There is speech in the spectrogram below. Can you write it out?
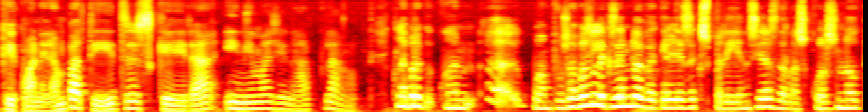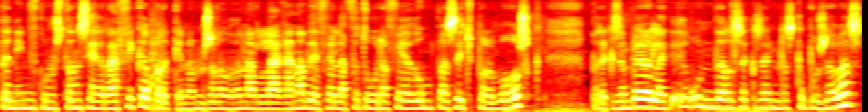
que quan eren petits és que era inimaginable. Clar, perquè quan, eh, quan posaves l'exemple d'aquelles experiències de les quals no tenim constància gràfica perquè no ens ha donat la gana de fer la fotografia d'un passeig pel bosc, per exemple, un dels exemples que posaves,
